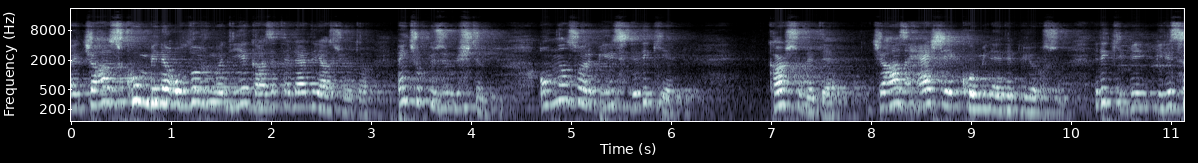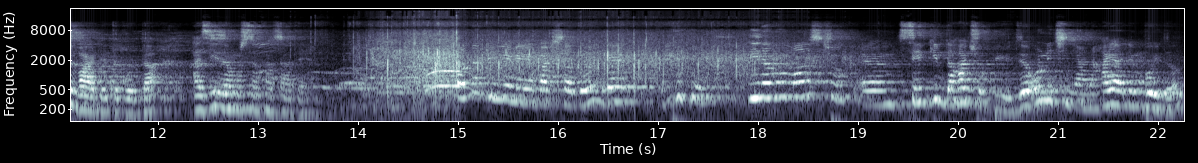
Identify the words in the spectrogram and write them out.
e, caz kombine olur mu diye gazetelerde yazıyordu. Ben çok üzülmüştüm. Ondan sonra birisi dedi ki, Karsu dedi, caz her şeyi kombine edebiliyorsun. Dedi ki bir, birisi var dedi burada, Azize Mustafa Zade. Onu dinlemeye başladım ve inanılmaz çok e, sevgim daha çok büyüdü. Onun için yani hayalim buydu.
